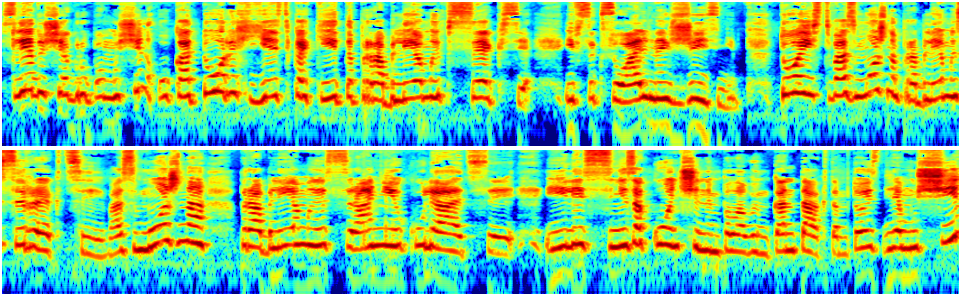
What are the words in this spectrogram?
Следующая группа мужчин, у которых есть какие-то проблемы в сексе и в сексуальной жизни жизни. То есть, возможно, проблемы с эрекцией, возможно, проблемы с ранней экуляцией или с незаконченным половым контактом. То есть для мужчин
